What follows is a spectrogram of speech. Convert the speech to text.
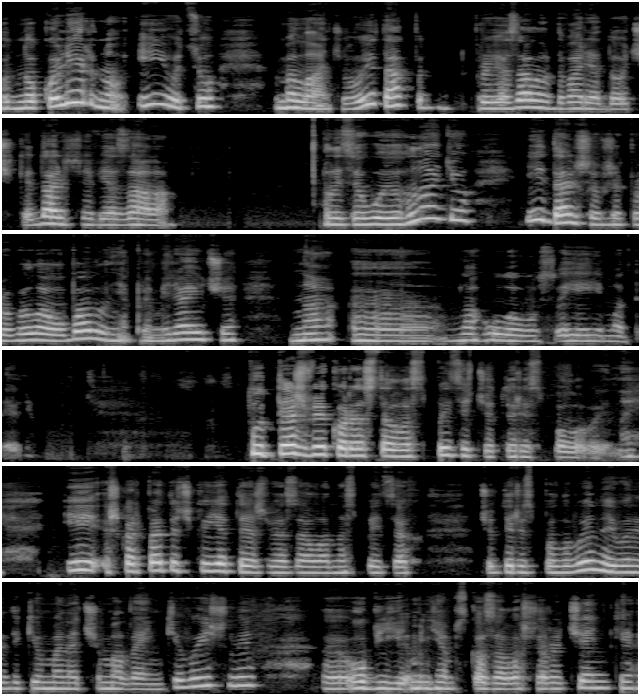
одноколірну і оцю меланжеву. І так пров'язала два рядочки. Далі в'язала лицевою гладдю і далі вже провела убавлення, приміряючи на, е, на голову своєї моделі. Тут теж використала спиці 4,5. І шкарпеточки я теж в'язала на спицях 4,5, вони такі в мене чималенькі вийшли, е, об'ємні, я б сказала, широченькі.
